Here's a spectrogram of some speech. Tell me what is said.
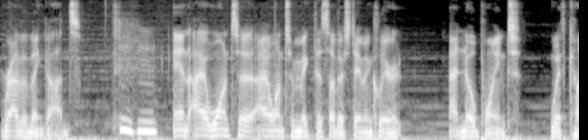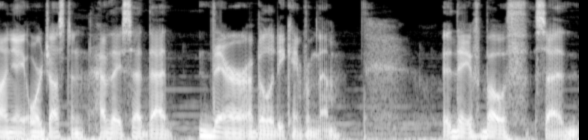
rather than God's. And I want to I want to make this other statement clear. At no point with Kanye or Justin have they said that their ability came from them. They've both said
